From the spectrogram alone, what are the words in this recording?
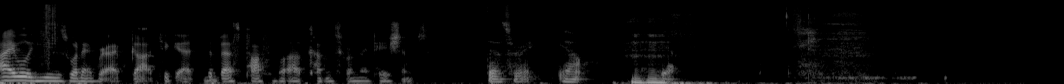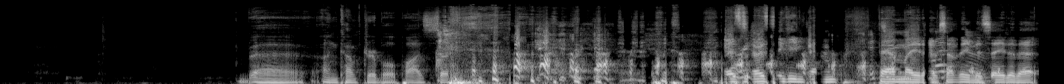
I will use whatever I've got to get the best possible outcomes for my patients. That's right. Yeah. Mm-hmm. Yeah. uh, uncomfortable pause. So I, was, I, was, thinking Pam, Pam might have something to say to that.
